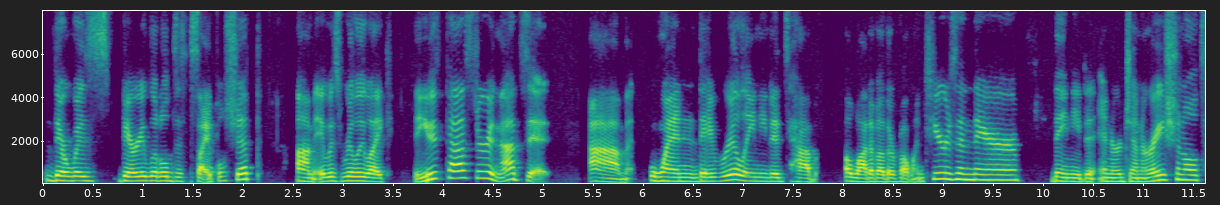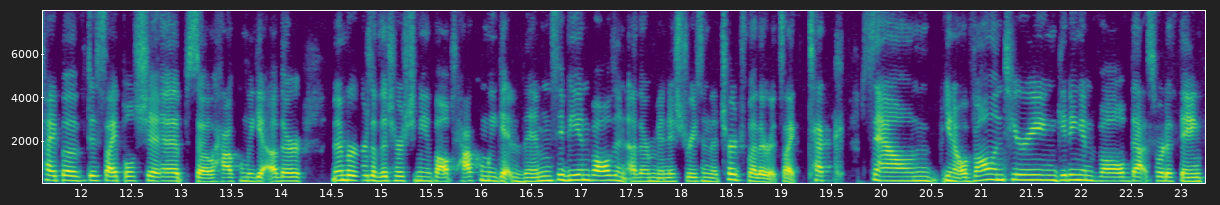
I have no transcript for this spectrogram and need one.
there was very little discipleship. Um, it was really like the youth pastor and that's it. Um, when they really needed to have a lot of other volunteers in there. They need an intergenerational type of discipleship. So, how can we get other members of the church to be involved? How can we get them to be involved in other ministries in the church, whether it's like tech, sound, you know, volunteering, getting involved, that sort of thing.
